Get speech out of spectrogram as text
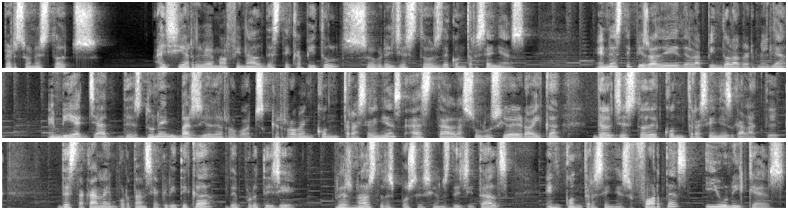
persones tots, així arribem al final d'este capítol sobre gestors de contrasenyes. En este episodi de la píndola vermella hem viatjat des d'una invasió de robots que roben contrasenyes hasta la solució heroica del gestor de contrasenyes galàctic, destacant la importància crítica de protegir les nostres possessions digitals en contrasenyes fortes i úniques.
